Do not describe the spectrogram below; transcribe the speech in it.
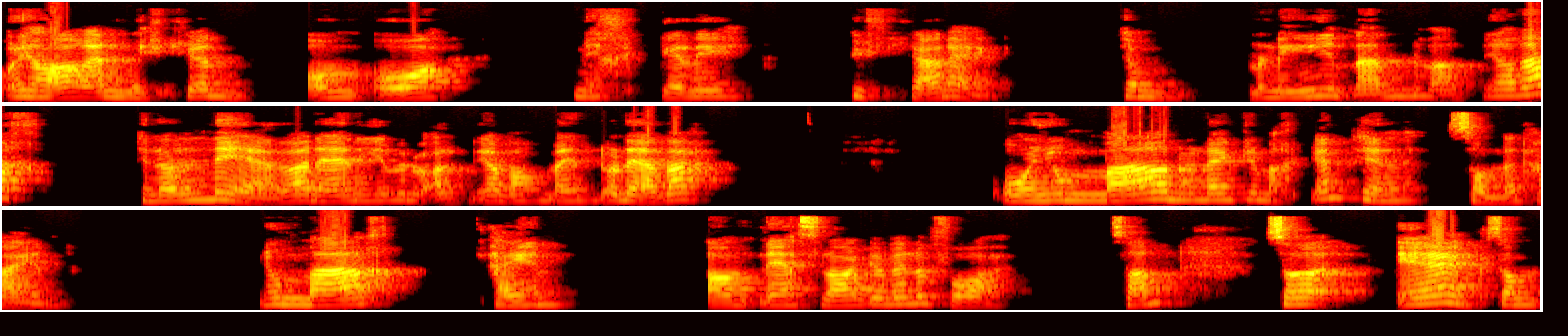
Og jeg har en mission om å virkelig pushe deg til å bli den du alltid har vært. Til å leve det livet du alltid har vært ment å leve. Og jo mer du legger merke til sånne tegn, jo mer tegn av nedslaget vil du få. Sant? Så jeg som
